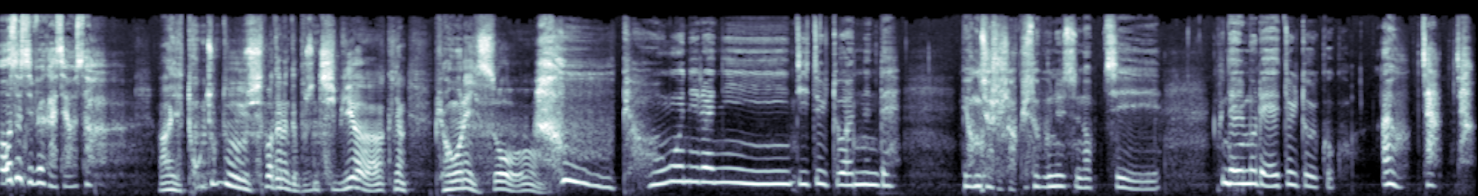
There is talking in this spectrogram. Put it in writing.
어서 집에 가자 어서. 아이 통증도 심하다는데 무슨 집이야? 그냥 병원에 있어. 후 병원이라니 니들도 왔는데 명절을 여기서 보낼 순 없지. 그 내일 모레 애들도 올 거고. 아유 자 자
